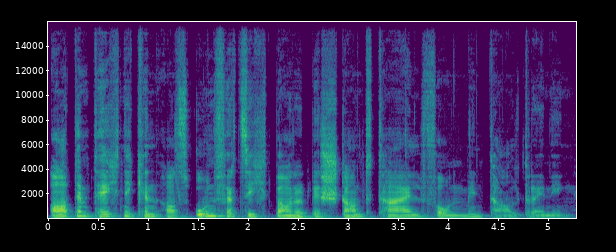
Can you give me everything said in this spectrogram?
Atemtechniken als unverzichtbarer Bestandteil von Mentaltraining.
